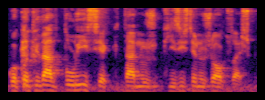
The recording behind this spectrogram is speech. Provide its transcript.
com a quantidade de polícia que, está nos, que existem nos jogos, acho que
